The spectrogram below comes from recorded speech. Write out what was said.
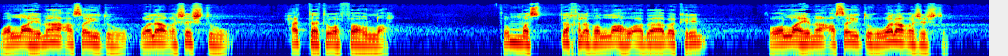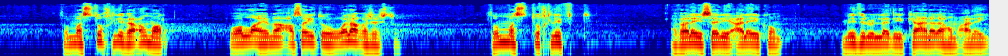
والله ما عصيته ولا غششته حتى توفاه الله. ثم استخلف الله أبا بكر فوالله ما عصيته ولا غششته. ثم استخلف عمر فوالله ما عصيته ولا غششته. ثم استخلفت أفليس لي عليكم مثل الذي كان لهم علي؟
